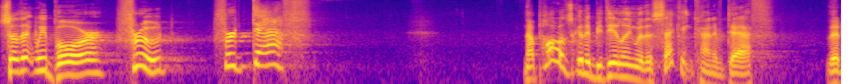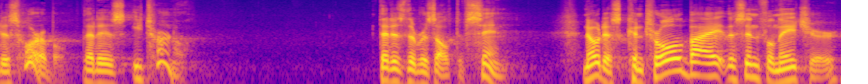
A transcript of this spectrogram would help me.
so that we bore fruit for death. Now, Paul is going to be dealing with a second kind of death that is horrible, that is eternal, that is the result of sin. Notice, controlled by the sinful nature,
